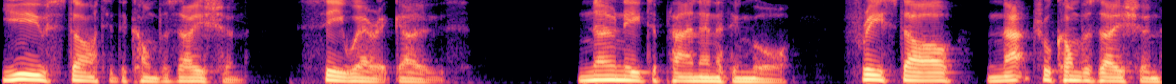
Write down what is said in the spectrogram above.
You've started the conversation. See where it goes. No need to plan anything more. Freestyle, natural conversation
